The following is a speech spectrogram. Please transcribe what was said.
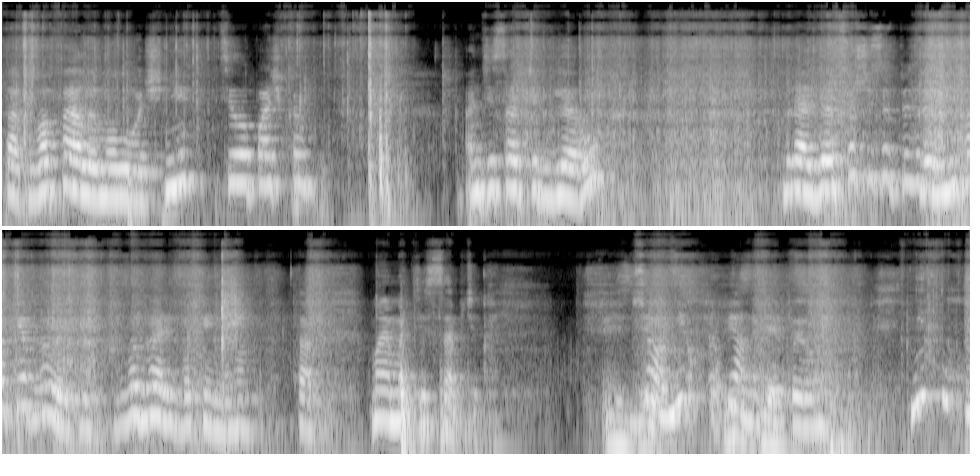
Так, вафели молочні, ціла пачка. Антисептик для рук. Бля, 965 гривень, ну пакет великий. За двері закинь його. Так, маємо антисептик. Все, ніхуя не купили. Ніхуху,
